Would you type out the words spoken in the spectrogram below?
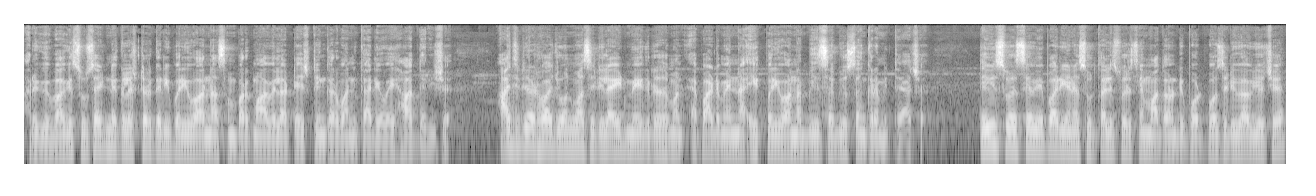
આરોગ્ય વિભાગે સોસાયટીને ક્લસ્ટર કરી પરિવારના સંપર્કમાં આવેલા ટેસ્ટિંગ કરવાની કાર્યવાહી હાથ ધરી છે. આ જ રીતે અઠવા ઝોનમાં સિટીલાઇટ મેઘરમન એપાર્ટમેન્ટના એક પરિવારના બે સભ્યો સંક્રમિત થયા છે. ત્રેવીસ વર્ષીય વેપારી અને સુડતાલીસ વર્ષીય માતાનો રિપોર્ટ પોઝિટિવ આવ્યો છે.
